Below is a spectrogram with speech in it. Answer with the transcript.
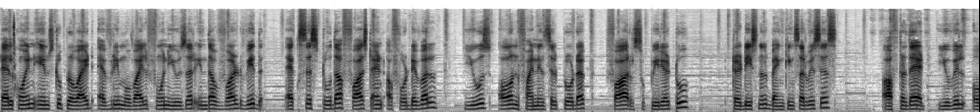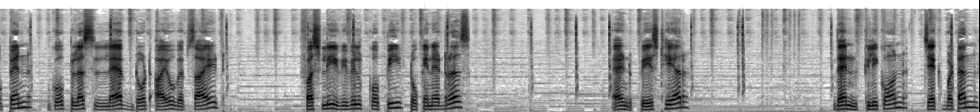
Telcoin aims to provide every mobile phone user in the world with access to the fast and affordable use on financial product far superior to traditional banking services. After that, you will open GoPlusLab.io website. Firstly, we will copy token address and paste here. Then click on check button.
